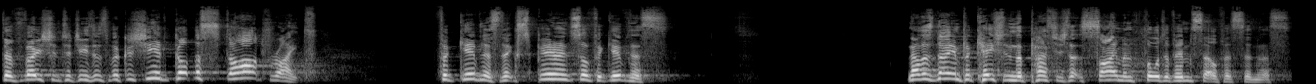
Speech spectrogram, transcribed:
Devotion to Jesus because she had got the start right. Forgiveness, an experience of forgiveness. Now, there's no implication in the passage that Simon thought of himself as sinless.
